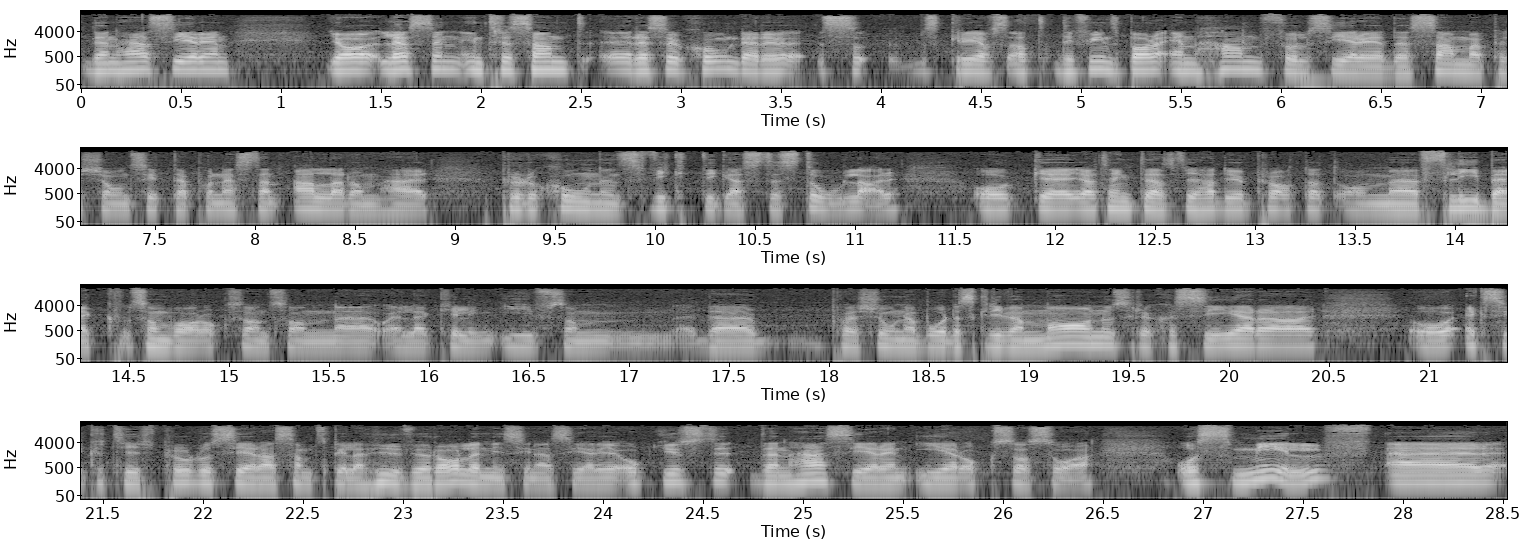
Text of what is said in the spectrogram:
den här serien, jag läste en intressant eh, recension där det skrevs att det finns bara en handfull serier där samma person sitter på nästan alla de här produktionens viktigaste stolar. Och eh, jag tänkte att vi hade ju pratat om eh, Fleabag som var också en sån, eh, eller Killing Eve som eh, där personer både skriver manus, regisserar och exekutivt producerar samt spelar huvudrollen i sina serier. Och just den här serien är också så. Och Smilf är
